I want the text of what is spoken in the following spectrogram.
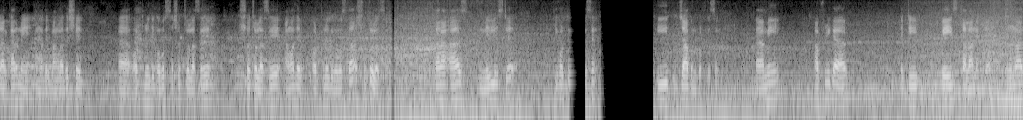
যার কারণে আমাদের বাংলাদেশের অর্থনৈতিক অবস্থা সচল আছে সচল আছে, আমাদের অর্থনৈতিক অবস্থা সচল আছে। তারা আজ মিডল ইস্টে কী করতেছেন? ঈদ উদযাপন করতেছেন। আমি আফ্রিকার একটি পেজ চালান একজন। ওনার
